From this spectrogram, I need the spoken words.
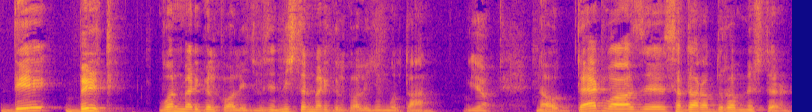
they built one medical college, which is Nishtar Medical College in Multan. yeah. Now that was uh, Sardar Abdul Rab Nishtar.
